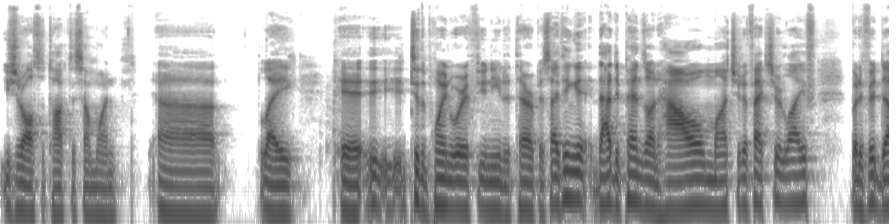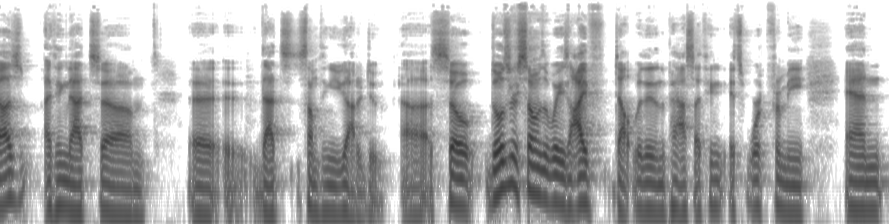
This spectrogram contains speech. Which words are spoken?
you should also talk to someone. Uh, like to the point where if you need a therapist, I think it, that depends on how much it affects your life. But if it does, I think that's um, uh, that's something you got to do. Uh, so those are some of the ways I've dealt with it in the past. I think it's worked for me, and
